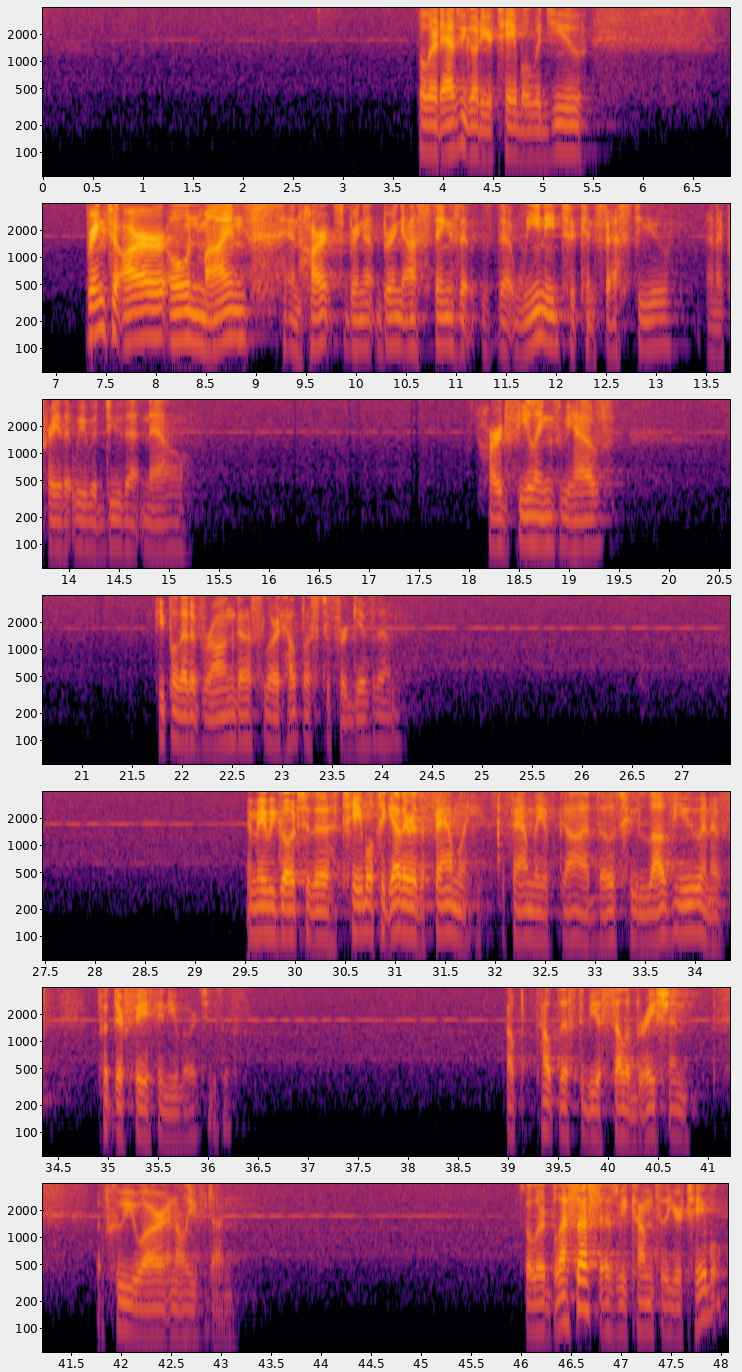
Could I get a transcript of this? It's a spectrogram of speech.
So, Lord, as we go to your table, would you Bring to our own minds and hearts, bring, bring us things that, that we need to confess to you. And I pray that we would do that now. Hard feelings we have, people that have wronged us, Lord, help us to forgive them. And may we go to the table together as a family, as the family of God, those who love you and have put their faith in you, Lord Jesus. Help, help this to be a celebration of who you are and all you've done. So, Lord, bless us as we come to your table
